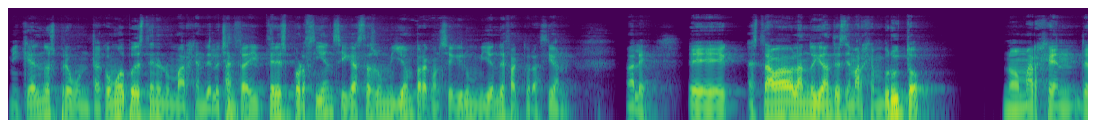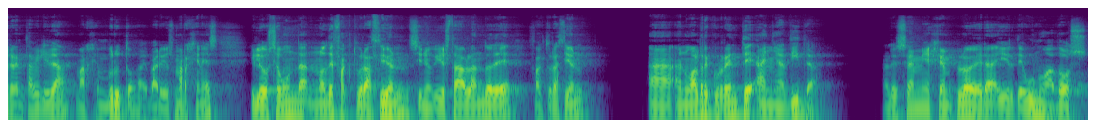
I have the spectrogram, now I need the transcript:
Miquel nos pregunta, ¿cómo puedes tener un margen del 83% si gastas un millón para conseguir un millón de facturación? Vale. Eh, estaba hablando yo antes de margen bruto, no margen de rentabilidad, margen bruto, hay varios márgenes. Y luego segunda, no de facturación, sino que yo estaba hablando de facturación anual recurrente añadida. ¿Vale? O sea, mi ejemplo era ir de 1 a 2.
